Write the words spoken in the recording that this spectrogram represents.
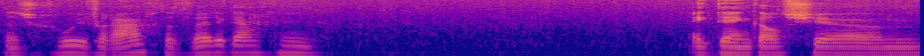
Dat is een goede vraag, dat weet ik eigenlijk niet. Ik denk als je. ehm.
